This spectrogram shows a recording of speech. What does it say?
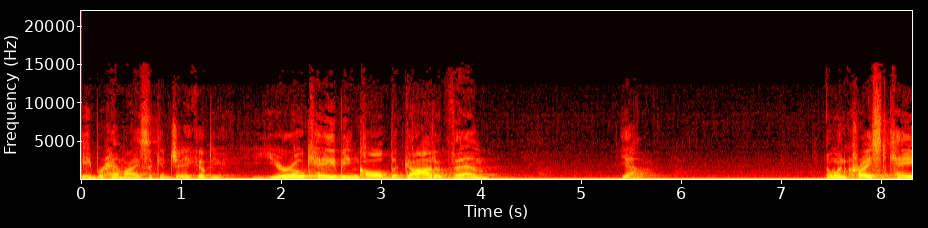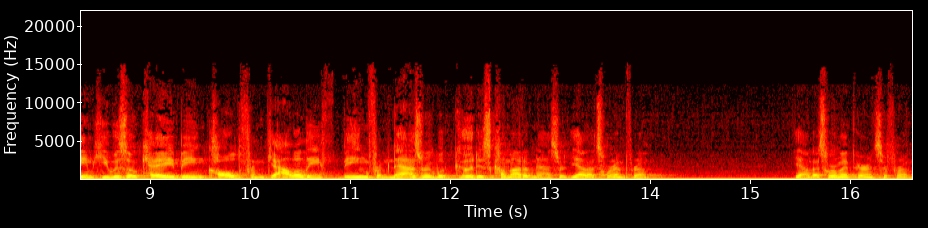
Abraham, Isaac, and Jacob. You're okay being called the God of them? Yeah. And when Christ came, he was okay being called from Galilee, being from Nazareth. What good has come out of Nazareth? Yeah, that's where I'm from. Yeah, that's where my parents are from.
